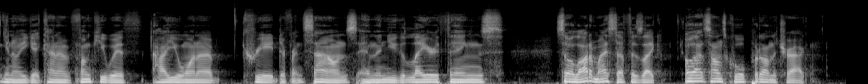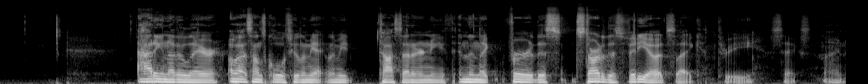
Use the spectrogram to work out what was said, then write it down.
you know you get kind of funky with how you want to create different sounds and then you layer things so a lot of my stuff is like oh that sounds cool put it on the track adding another layer oh that sounds cool too let me let me toss that underneath and then like for this start of this video it's like three six nine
